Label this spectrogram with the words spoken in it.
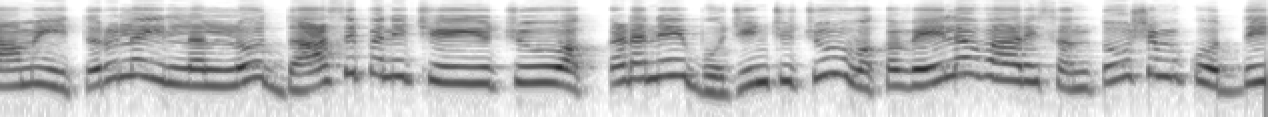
ఆమె ఇతరుల ఇళ్ళల్లో దాసి పని చేయుచు అక్కడనే భుజించుచు ఒకవేళ వారి సంతోషము కొద్దీ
